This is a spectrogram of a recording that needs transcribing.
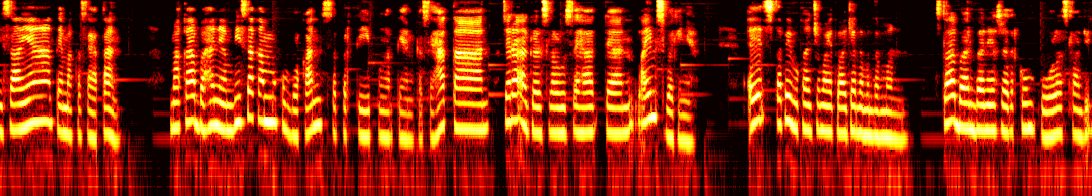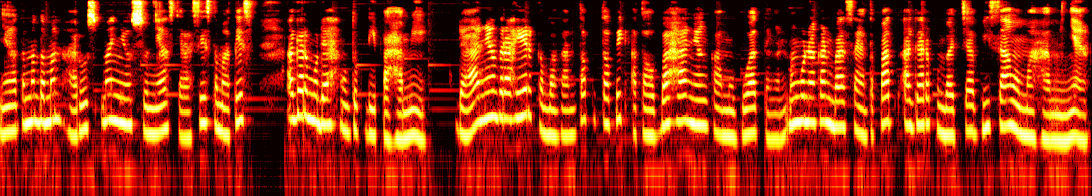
Misalnya tema kesehatan. Maka bahan yang bisa kamu kumpulkan seperti pengertian kesehatan, cara agar selalu sehat, dan lain sebagainya. Eits, tapi bukan cuma itu aja teman-teman. Setelah bahan-bahan yang sudah terkumpul, selanjutnya teman-teman harus menyusunnya secara sistematis agar mudah untuk dipahami. Dan yang terakhir, kembangkan topik-topik atau bahan yang kamu buat dengan menggunakan bahasa yang tepat agar pembaca bisa memahaminya.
